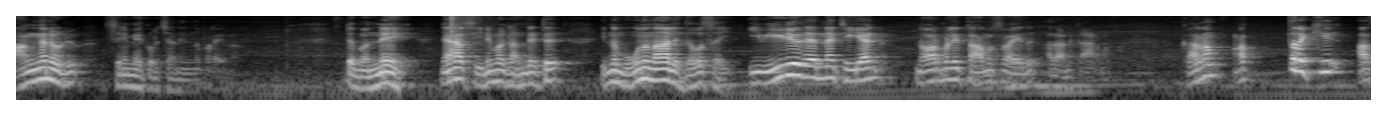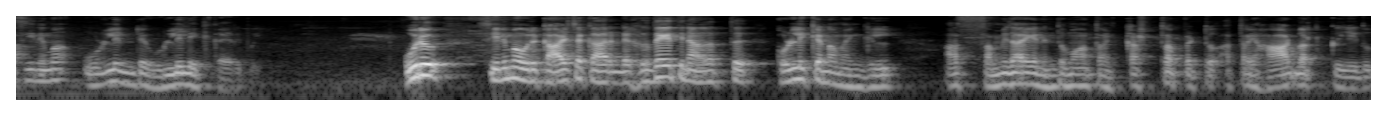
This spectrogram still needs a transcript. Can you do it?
അങ്ങനെ ഒരു സിനിമയെക്കുറിച്ചാണ് ഇന്ന് പറയുന്നത്. എന്റെ മുന്നേ ഞാൻ ആ സിനിമ കണ്ടിട്ട് ഇന്ന് മൂന്ന് നാല് ദിവസമായി. ഈ വീഡിയോ തന്നെ ചെയ്യാൻ നോർമലി താമസമായത് അതാണ് കാരണം. കാരണം അത്രയ്ക്ക് ആ സിനിമ ഉള്ളിന്റെ ഉള്ളിലേക്ക് കയറിപ്പോയി. ഒരു സിനിമ ഒരു കാഴ്ചക്കാരന്റെ ഹൃദയത്തിനകത്ത് കൊള്ളിക്കണമെങ്കിൽ ആ സംവിധായകൻ എന്തുമാത്രം കഷ്ടപ്പെട്ടു അത്രയും ഹാർഡ് വർക്ക് ചെയ്തു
